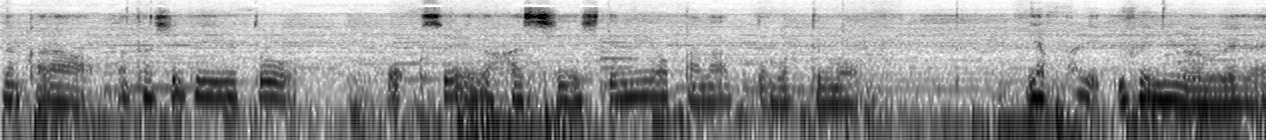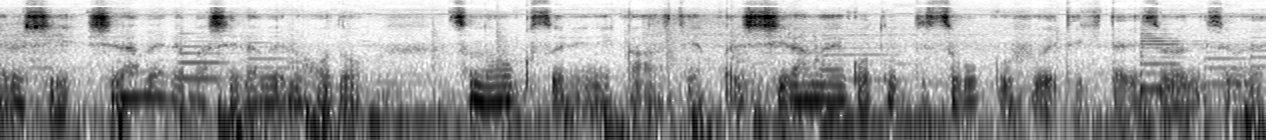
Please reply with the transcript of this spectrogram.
だから私で言うとお薬の発信してみようかなって思ってもやっぱり上には上がいるし調べれば調べるほどそのお薬に関してやっぱり知らないことってすごく増えてきたりするんですよね。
